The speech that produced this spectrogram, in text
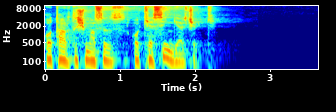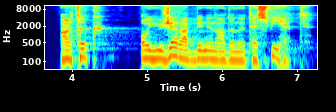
o tartışmasız, o kesin gerçek. Artık o yüce Rabbinin adını tesbih et.''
